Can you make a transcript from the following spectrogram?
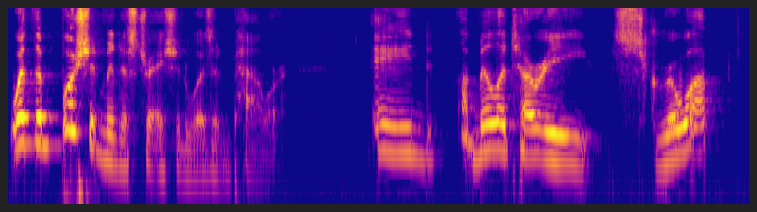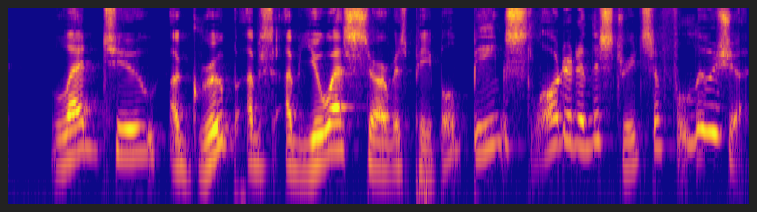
when the Bush administration was in power. And a military screw up led to a group of, of U.S. service people being slaughtered in the streets of Fallujah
